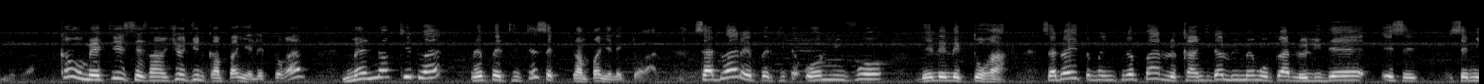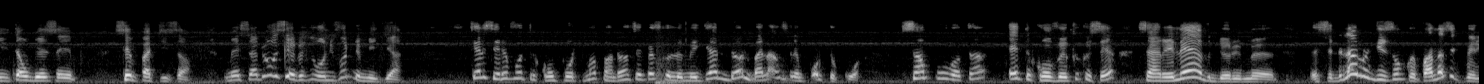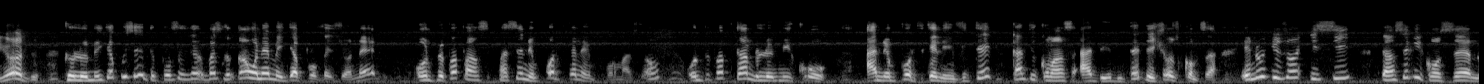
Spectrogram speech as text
Quand on maîtrise ces enjeux d'une campagne électorale, maintenant, qui doit répercuter cette campagne électorale? Ça doit répercuter au niveau de l'électorat. Ça doit être manipulé par le candidat lui-même ou par le leader et ses, militants ou bien ses sympathisants. Mais ça doit aussi être au niveau des médias. Quel serait votre comportement pendant cette parce que le média donne, balance n'importe quoi, sans pour autant être convaincu que ça relève de rumeurs. C'est de là que nous disons que pendant cette période, que le média puisse être professionnel. Parce que quand on est média professionnel, on ne peut pas passer n'importe quelle information, on ne peut pas prendre le micro à n'importe quel invité quand il commence à débuter des choses comme ça. Et nous disons ici, dans ce qui concerne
